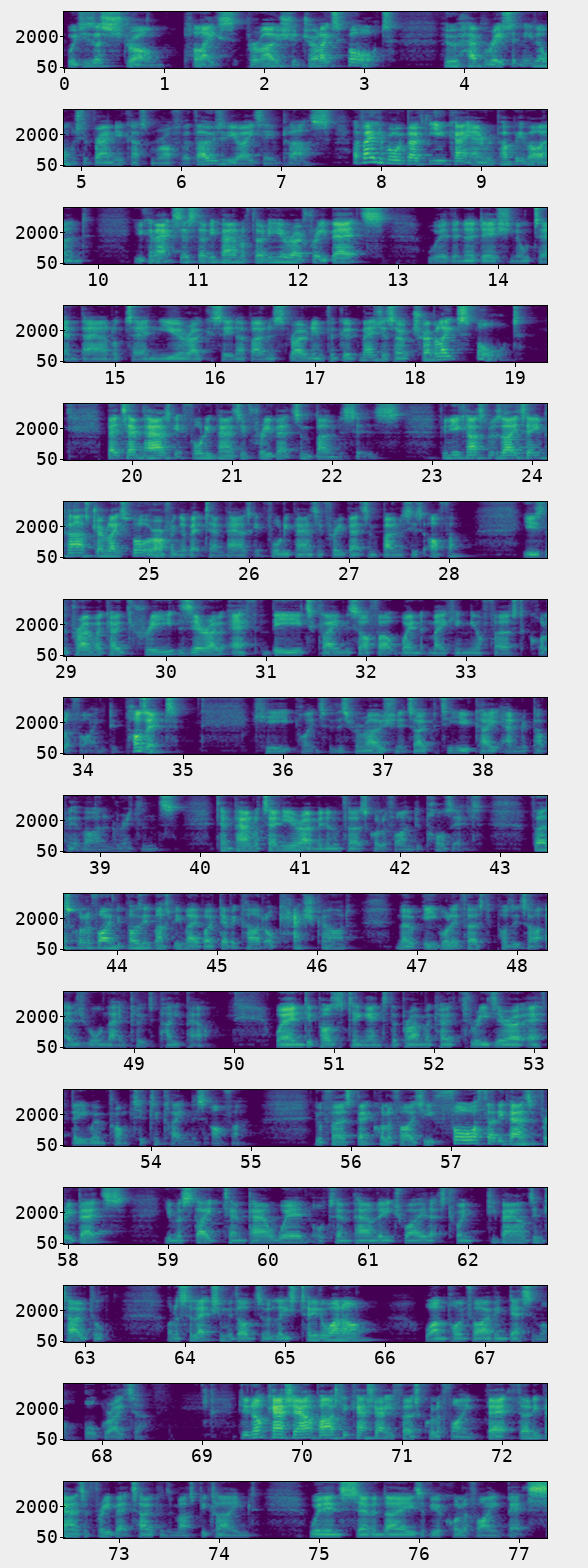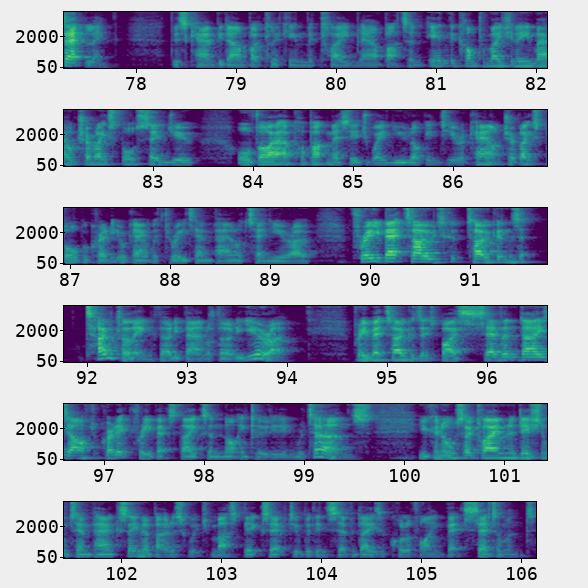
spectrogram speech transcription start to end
which is a strong place promotion. Treble Eight Sport, who have recently launched a brand new customer offer for those of you 18 plus, available in both the UK and Republic of Ireland. You can access £30 or €30 Euro free bets with an additional £10 or €10 Euro casino bonus thrown in for good measure. So treble eight sport. Bet £10, get £40 in free bets and bonuses. For new customers 18 plus, Treble 8 Sport are offering a bet £10, get £40 in free bets and bonuses offer. Use the promo code 30FB to claim this offer when making your first qualifying deposit. Key points for this promotion it's open to UK and Republic of Ireland residents. £10 or €10 Euro minimum first qualifying deposit. First qualifying deposit must be made by debit card or cash card. No e wallet first deposits are eligible, and that includes PayPal. When depositing, enter the promo code 30FB when prompted to claim this offer. Your first bet qualifies you for £30 of free bets. You must stake £10 win or £10 each way, that's £20 in total, on a selection with odds of at least 2 to 1 on, 1.5 in decimal or greater. Do not cash out, partially cash out your first qualifying bet. £30 of free bet tokens must be claimed within seven days of your qualifying bet settling. This can be done by clicking the Claim Now button in the confirmation email Treble Eight Sports send you or via a pop up message when you log into your account. Treble Eight Sport will credit your account with three £10 or €10 Euro free bet to- tokens totaling £30 or €30 Euro. Free bet tokens expire seven days after credit. Free bet stakes are not included in returns. You can also claim an additional £10 casino bonus, which must be accepted within seven days of qualifying bet settlement.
